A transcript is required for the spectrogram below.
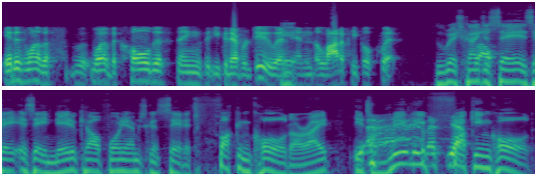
It is one of the one of the coldest things that you could ever do, and, and a lot of people quit. Rich, can well, I just say, as a as a native Californian, I'm just going to say it. It's fucking cold. All right, it's yeah, really fucking yeah. cold.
